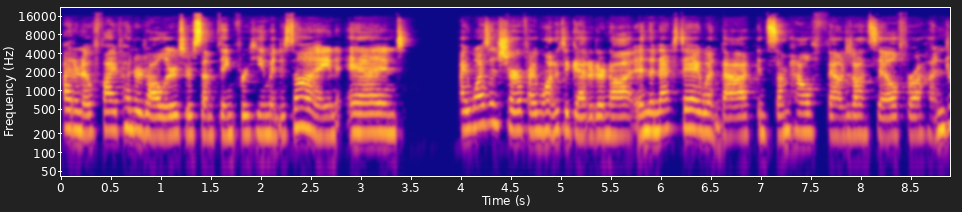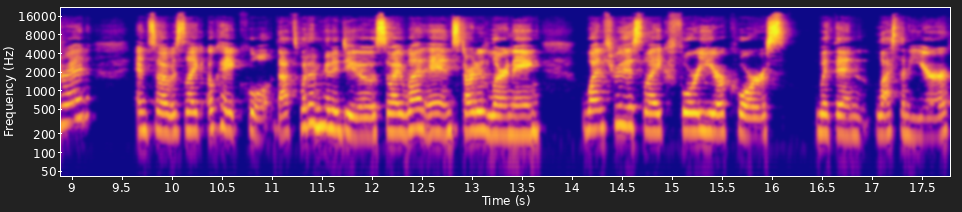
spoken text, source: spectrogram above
I don't know, $500 or something for human design. And I wasn't sure if I wanted to get it or not. And the next day I went back and somehow found it on sale for a hundred. And so I was like, okay, cool. That's what I'm going to do. So I went in, started learning, went through this like four year course within less than a year,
